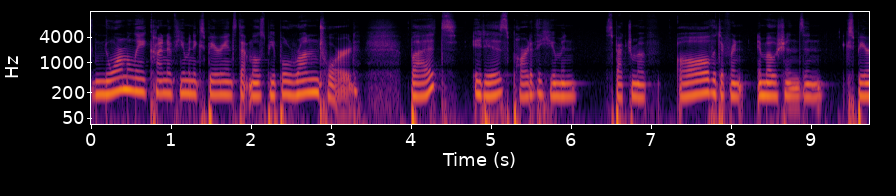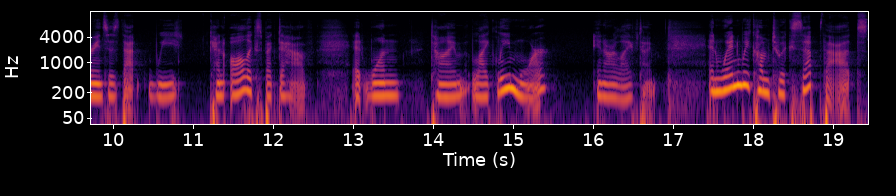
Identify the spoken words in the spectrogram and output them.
normally kind of human experience that most people run toward, but it is part of the human spectrum of all the different emotions and experiences that we can all expect to have at one time, likely more in our lifetime. And when we come to accept that,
